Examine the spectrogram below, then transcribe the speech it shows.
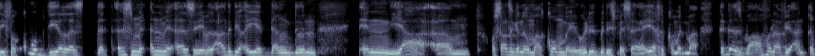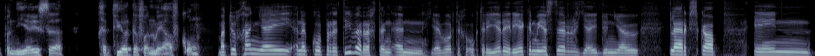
die verkoopdeel is dit is my, in my is jy wil altyd jou eie ding doen en ja ehm um, ons sal seker nou maar kom by hoe dit by die speserye gekom het maar dit is waarvan af die entrepreneursiese gedeelte van my afkom. Maar toe gaan jy in 'n korporatiewe rigting in. Jy word 'n geoktroeëerde rekenmeester, jy doen jou klerkskap en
